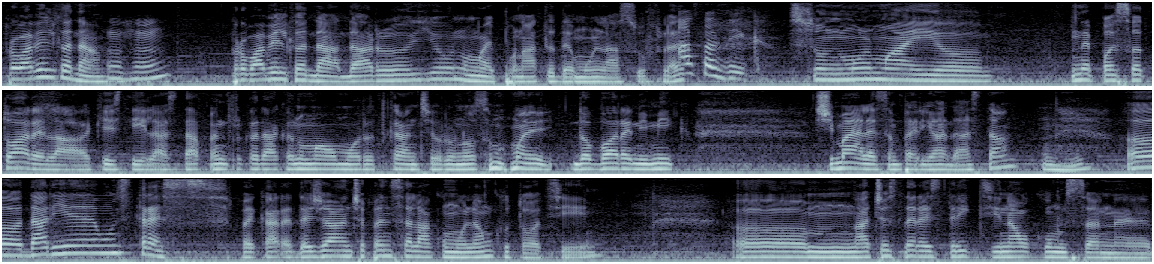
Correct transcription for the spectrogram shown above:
Probabil că da. Uh-huh. Probabil că da, dar eu nu mai pun atât de mult la suflet. Asta zic. Sunt mult mai uh, nepăsătoare la chestiile astea, pentru că dacă nu m-a omorât cancerul, nu o să mă mai doboare nimic și mai ales în perioada asta. Uh-huh. Uh, dar e un stres pe care deja începem să-l acumulăm cu toții. Uh, aceste restricții n-au cum să ne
